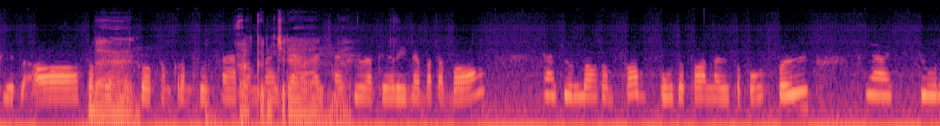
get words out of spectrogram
ភាពល្អសុខភាពក៏ក្នុងក្រុមគ្រួសារផងដែរហើយញ៉ាំជូនអធិរីនៅបាត់ដំបងញ៉ាំជូនបងសំភពពូសផននៅកំពង់ស្ពឺញ៉ាំជូន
